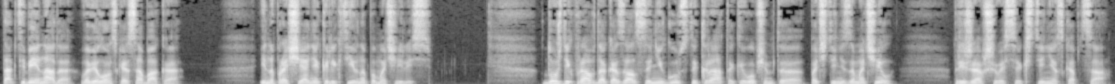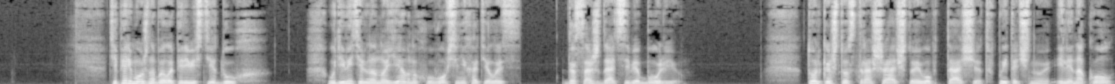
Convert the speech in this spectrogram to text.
«Так тебе и надо, вавилонская собака!» и на прощание коллективно помочились. Дождик, правда, оказался не густ и краток, и, в общем-то, почти не замочил прижавшегося к стене скопца. Теперь можно было перевести дух. Удивительно, но Евнуху вовсе не хотелось досаждать себе болью. Только что страшась, что его тащат в пыточную или на кол,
